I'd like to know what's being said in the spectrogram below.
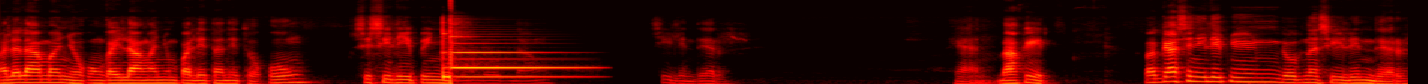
malalaman nyo kung kailangan yung palitan ito kung sisilipin nyo ng cylinder. Yan. Bakit? Pagka sinilip nyo yung loob ng cylinder,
